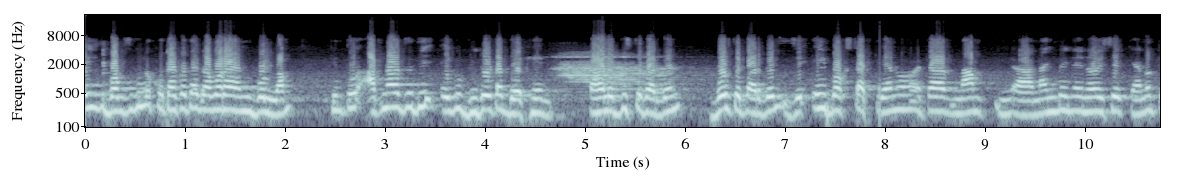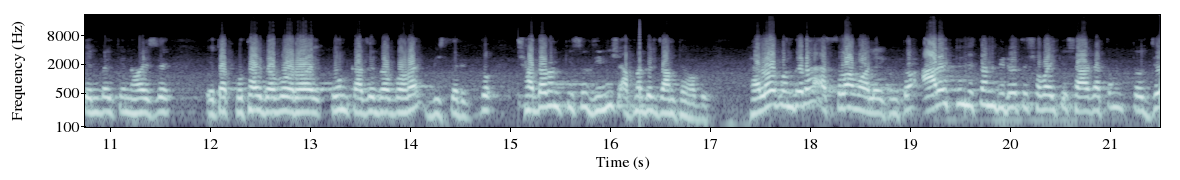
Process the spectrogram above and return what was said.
এই বক্সগুলো কোথায় কোথায় ব্যবহার হয় আমি বললাম। কিন্তু আপনারা যদি এই ভিডিওটা দেখেন, তাহলে বুঝতে পারবেন, বলতে পারবেন যে এই বক্সটা কেন এটার নাম নাইন বাই নাইন হয়েছে, কেন টেন বাই টেন হয়েছে, এটা কোথায় ব্যবহার হয়, কোন কাজে ব্যবহার হয়, বিস্তারিত। তো সাধারণ কিছু জিনিস আপনাদের জানতে হবে। হ্যালো বন্ধুরা, আসসালামু আলাইকুম। তো আর একটি নতুন ভিডিওতে সবাইকে স্বাগতম। তো যে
